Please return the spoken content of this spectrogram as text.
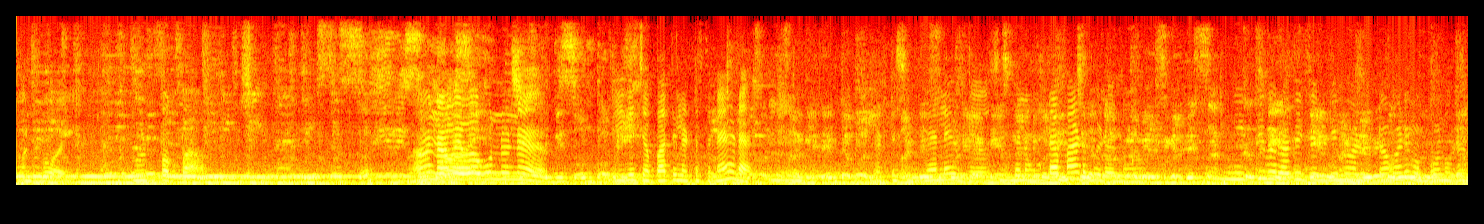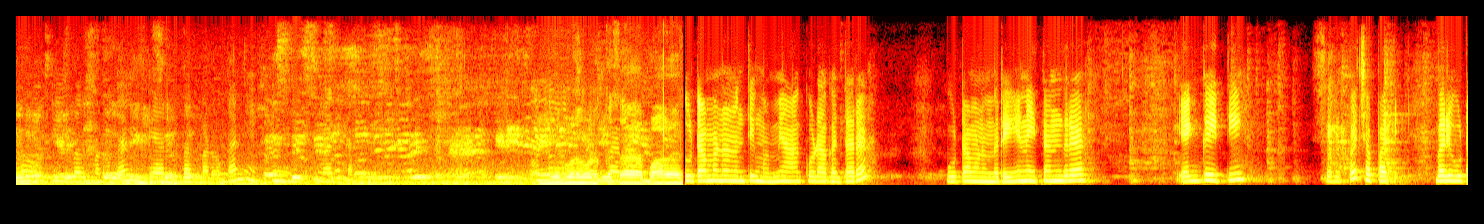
good boy good ಪಪ್ಪ ಹಾಂ ನಾವೇ ಹೋಗೋಣ ಈಗ ಚಪಾತಿ ಲಟ್ಟಿಸ್ತಾನೆ ಎಡ ಲಟ್ಟಿಸಿದ್ಮೇಲೆ ದೇವಸಿದ್ಮೇಲೆ ಊಟ ಮಾಡಿಬಿಡೋಣ ನಿದ್ದೆ ಬರೋದು ಜಲ್ದಿ ಮಾಡಿ ಊಟ ಮಾಡಿ ಮಕ್ಕೊಂಡು ಟಿ ಬಂದ್ ಮಾಡ್ಬೇಕಾ ವಿದ್ಯಾರ್ಥಿ ಬಂದ್ ಮಾಡ್ಬೇಕಾನೆ ಊಟ ಮಾಡೋಣಂತ ಈಗ ಮಮ್ಮಿ ಹಾಕೊಡಾಕತ್ತಾರ ಊಟ ಮಾಡೋಣ ಏನೈತಂದ್ರೆ ಎಗ್ ಐತಿ, ಸ್ವಲ್ಪ ಚಪಾತಿ. ಬರೀ ಊಟ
